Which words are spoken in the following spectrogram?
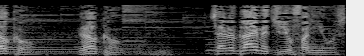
welkom, welkom. Zijn we blij met Giovanni, jongens?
